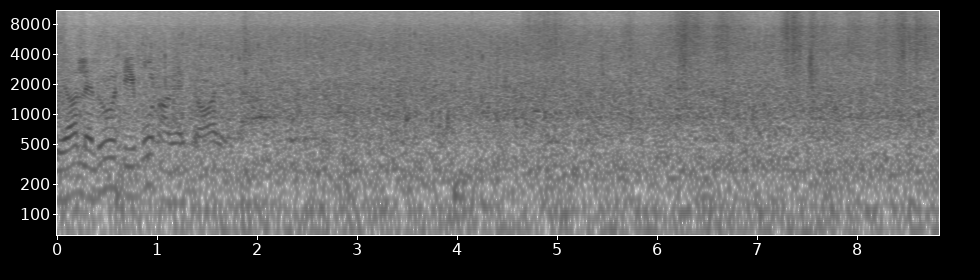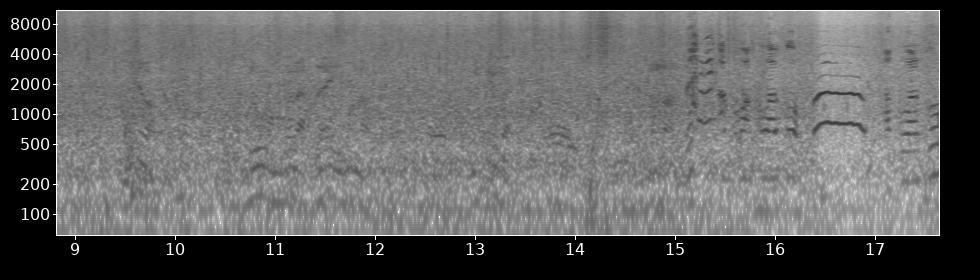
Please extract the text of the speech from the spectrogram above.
thì đó là rút đi bút nào để cho นี่หรอดูผมก็หลับได้นี่หรอไม่ใช่แบบนั่นหรอ aku aku aku aku aku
